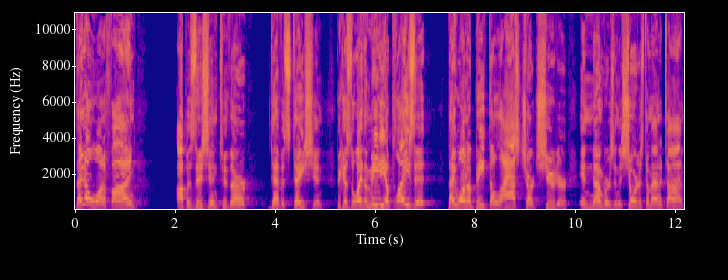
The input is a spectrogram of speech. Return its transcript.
They don't want to find opposition to their devastation. because the way the media plays it, they want to beat the last church shooter in numbers in the shortest amount of time.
